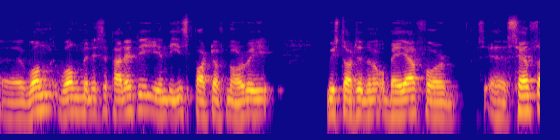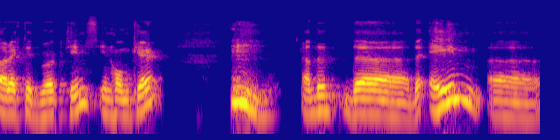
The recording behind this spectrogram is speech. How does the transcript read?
uh, one, one municipality in the east part of Norway. We started an Obeya for uh, self-directed work teams in home care. and the, the, the aim, uh,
